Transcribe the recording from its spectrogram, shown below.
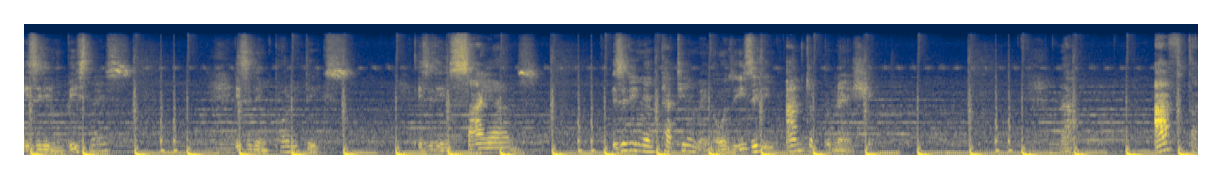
Is it in business? Is it in politics? Is it in science? Is it in entertainment or is it in entrepreneurship? Now, after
